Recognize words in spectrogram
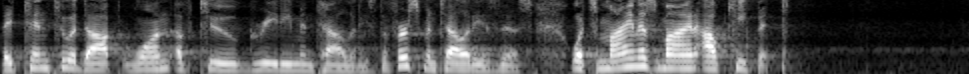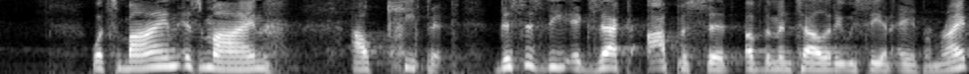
they tend to adopt one of two greedy mentalities. The first mentality is this What's mine is mine, I'll keep it. What's mine is mine, I'll keep it. This is the exact opposite of the mentality we see in Abram, right?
